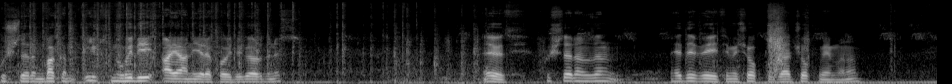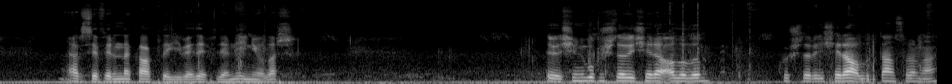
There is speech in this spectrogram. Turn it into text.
kuşların bakın ilk Nuhidi ayağını yere koydu gördünüz. Evet kuşlarımızın hedef eğitimi çok güzel çok memnunum. Her seferinde kalktığı gibi hedeflerine iniyorlar. Evet şimdi bu kuşları içeri alalım. Kuşları içeri aldıktan sonra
